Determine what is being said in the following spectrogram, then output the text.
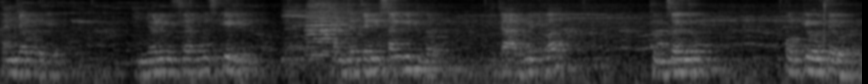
त्यांच्याकडे त्यांच्याकडे विचारपूस केली. त्यांच्या त्यांनी सांगितलं की त्या ॲडमिट व्हा तुमचं एकदम ओके होते वगैरे.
